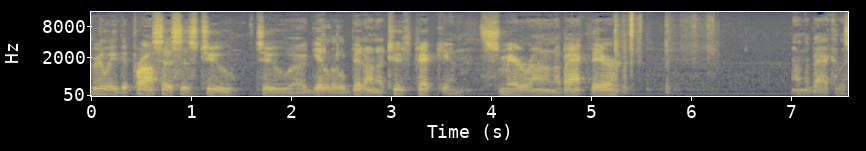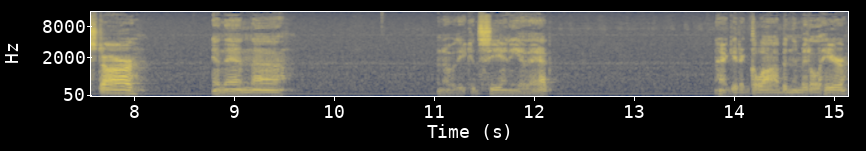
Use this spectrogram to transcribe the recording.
really the process is to, to uh, get a little bit on a toothpick and smear it around on the back there, on the back of the star, and then uh, I don't know whether you can see any of that. I get a glob in the middle here.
